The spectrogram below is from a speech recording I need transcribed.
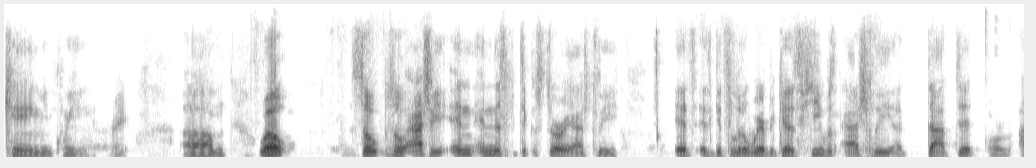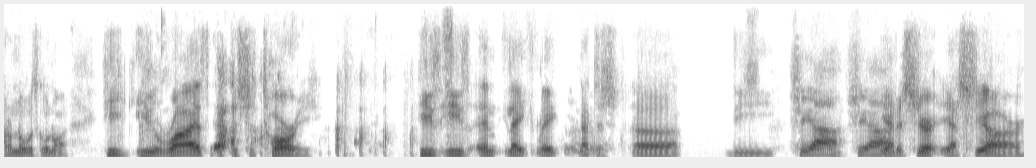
king and queen, right? Um, well, so so actually, in in this particular story, actually, it it gets a little weird because he was actually adopted, or I don't know what's going on. He he arrives at the Chitauri. He's he's in like like not the uh the Shi'ar Shi'ar yeah the Shi'ar yeah Shi'ar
